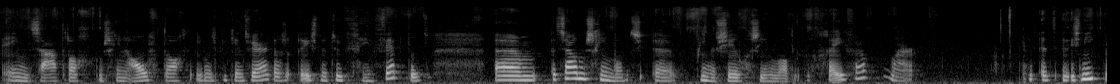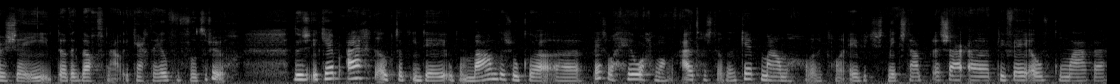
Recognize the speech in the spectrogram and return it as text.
één zaterdag, misschien een halve dag in het weekend werken, is natuurlijk geen vetpot. Um, het zou misschien wat uh, financieel gezien wat geven, maar het is niet per se dat ik dacht van nou, ik krijg er heel veel voor terug. Dus ik heb eigenlijk ook dat idee om een baan te zoeken uh, best wel heel erg lang uitgesteld. En ik heb maanden gehad dat ik gewoon eventjes niks naar uh, privé over kon maken.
